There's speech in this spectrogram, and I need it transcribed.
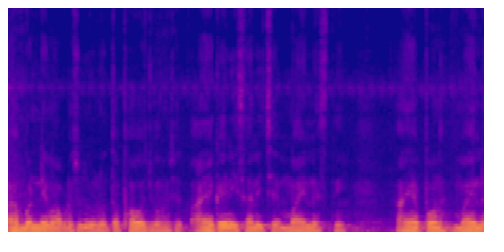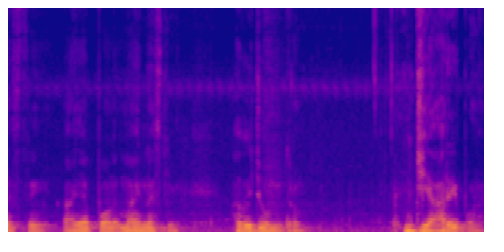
આ બંનેમાં આપણે શું જોવાનું તફાવત જોવાનો છે? અહીંયા કઈ નિશાની છે? માઇનસની અહીંયા પણ માઇનસની અહીંયા પણ માઇનસની હવે જો મિત્રો. જ્યારે પણ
